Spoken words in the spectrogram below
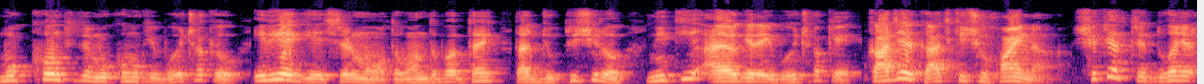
মুখ্যমন্ত্রীদের মুখোমুখি বৈঠকেও এড়িয়ে গিয়েছিলেন মমতা বন্দ্যোপাধ্যায়। তার যুক্তি ছিল, নীতি আয়োগের এই বৈঠকে কাজের কাজ কিছু হয় না। সেক্ষেত্রে দু হাজার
